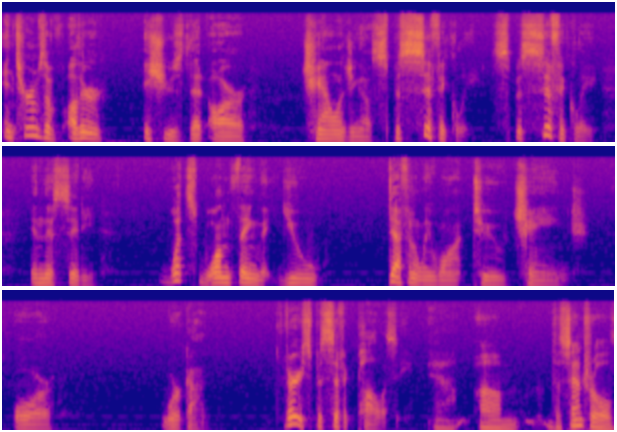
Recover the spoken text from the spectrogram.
in terms of other issues that are challenging us specifically, specifically in this city, what's one thing that you definitely want to change or work on? Very specific policy. Yeah. Um, the central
